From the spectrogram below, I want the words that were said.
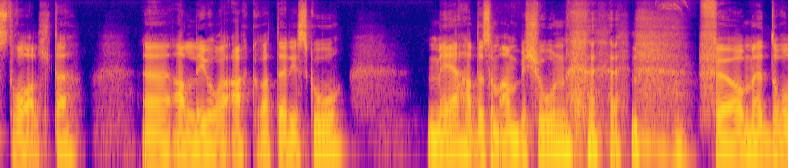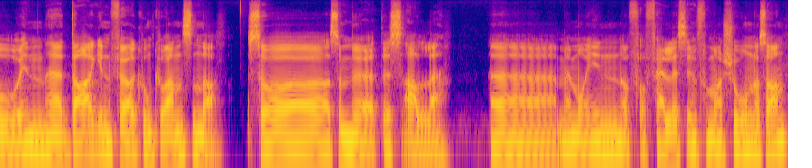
strålte. Eh, Alle gjorde akkurat det de skulle. Vi hadde som ambisjon, før vi dro inn eh, Dagen før konkurransen, da, så, så møtes alle. Eh, Vi må inn og få felles informasjon og sånn.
